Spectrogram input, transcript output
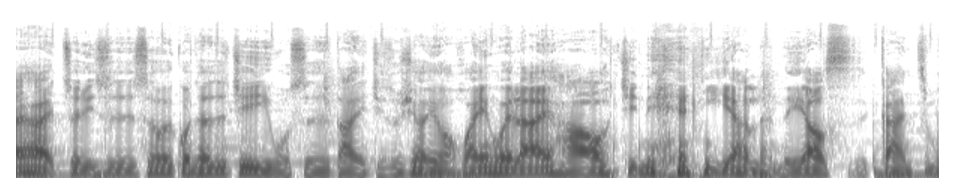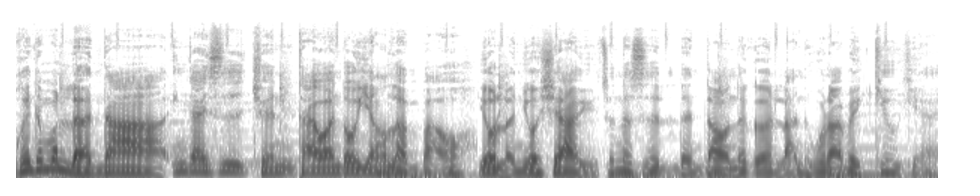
嗨嗨，这里是社会观察日记，我是大一技术校友，欢迎回来。好，今天一样冷的要死，干 怎么会那么冷啊？应该是全台湾都一样冷吧？哦，又冷又下雨，真的是冷到那个蓝胡拉被揪起来，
